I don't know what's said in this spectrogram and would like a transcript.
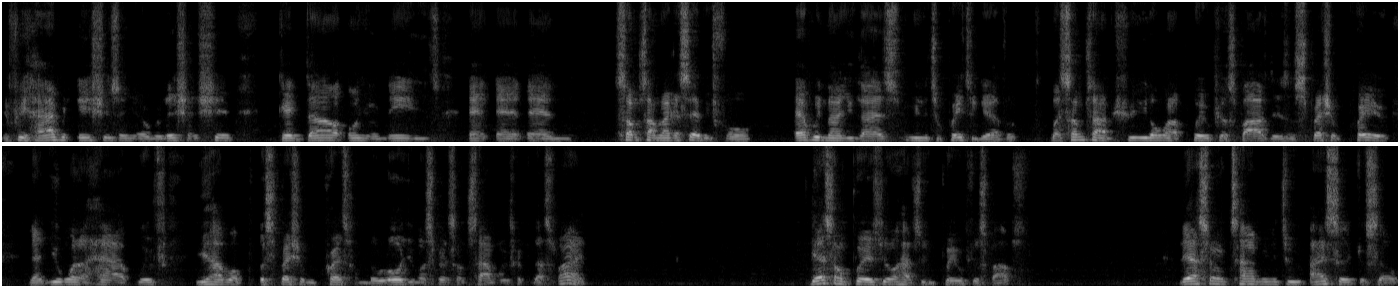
If you're having issues in your relationship, get down on your knees and and and sometimes, like I said before, every night you guys you need to pray together. But sometimes if you don't want to pray with your spouse, there's a special prayer that you want to have with you have a, a special request from the Lord. You want to spend some time with him. That's fine. There are some prayers you don't have to pray with your spouse. There are certain times you need to isolate yourself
